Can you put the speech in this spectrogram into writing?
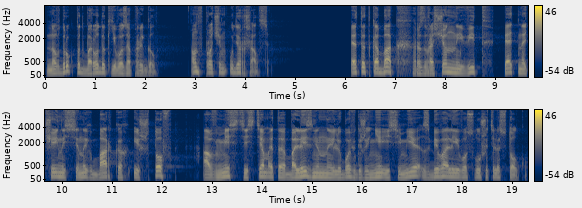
но вдруг подбородок его запрыгал. Он, впрочем, удержался. Этот кабак, развращенный вид, пять ночей на стенных барках и штоф, а вместе с тем эта болезненная любовь к жене и семье сбивали его слушателя с толку.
